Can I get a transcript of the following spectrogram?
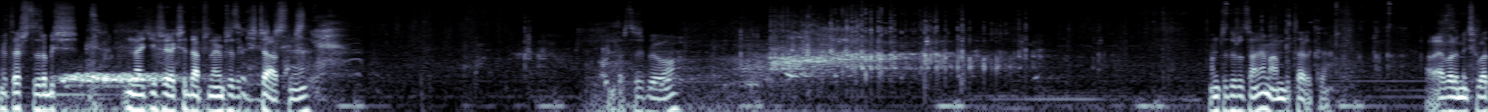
Ja też chcę zrobić najciszej jak się da, przynajmniej przez jakiś czas, nie? Tam Też coś było. Mam coś do rzucania? Mam butelkę. Ale ja wolę mieć chyba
